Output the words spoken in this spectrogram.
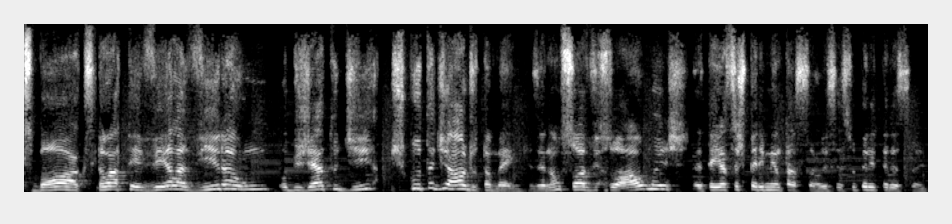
Xbox. Então a TV ela vira um objeto de escuta de áudio também, quer dizer, não só visual, mas tem essa experiência experimentação. Isso é super interessante.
